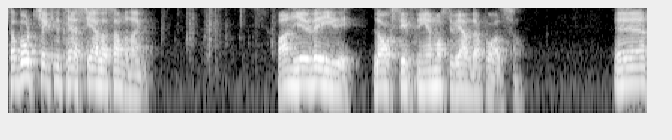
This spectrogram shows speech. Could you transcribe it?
Ta bort sekretess i alla sammanhang. Och angiveri lagstiftningen måste vi ändra på alltså. Eh.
